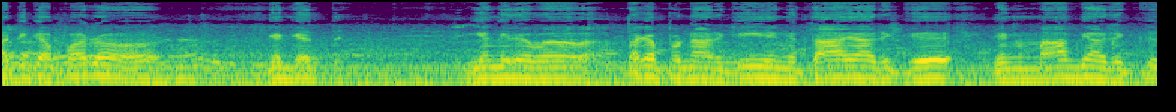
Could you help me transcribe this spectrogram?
அதுக்கப்புறம் எங்கள் எங்கள் தகப்பனாருக்கு எங்கள் தாயாருக்கு எங்கள் மாமியாருக்கு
